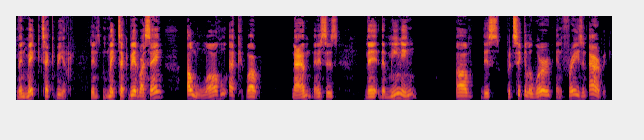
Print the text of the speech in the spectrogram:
then make takbir. Then make takbir by saying Allahu Akbar. Naam, and this is the, the meaning of this particular word and phrase in Arabic.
